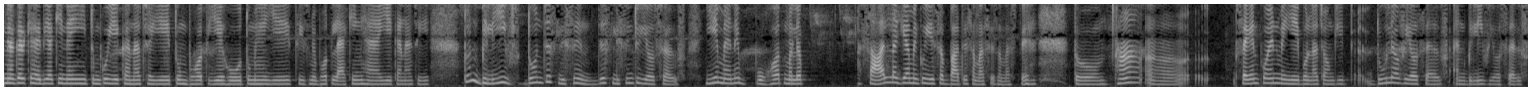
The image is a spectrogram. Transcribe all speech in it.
ने अगर कह दिया कि नहीं, तुमको ये करना चाहिए, तुम बहुत ये हो, तुम्हें ये चीज़ में बहुत लैकिंग है, ये करना चाहिए। Don't believe don't just listen just listen to yourself ये मैंने बहुत मतलब साल लग गया मेरे को ये सब बातें समझते समझते तो हाँ सेकेंड पॉइंट मैं ये बोलना चाहूँगी do love yourself and believe yourself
